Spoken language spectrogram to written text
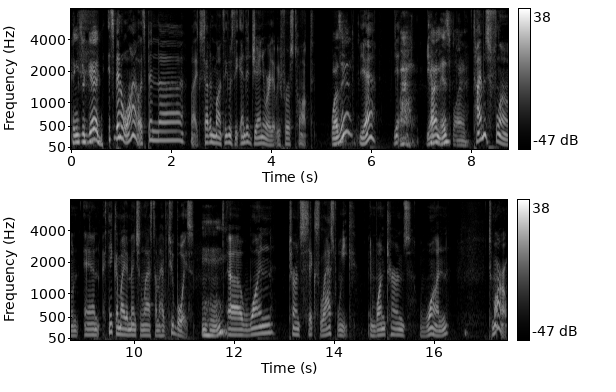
Things are good. It's been a while. It's been uh, like seven months. I think it was the end of January that we first talked. Was it? Yeah. Yeah. Wow. Yep. Time is flying. Time has flown, and I think I might have mentioned last time I have two boys. Mm-hmm. Uh, one turned six last week, and one turns one tomorrow.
